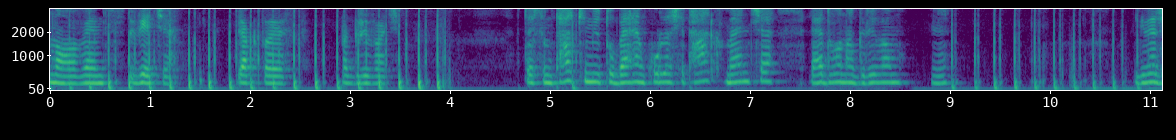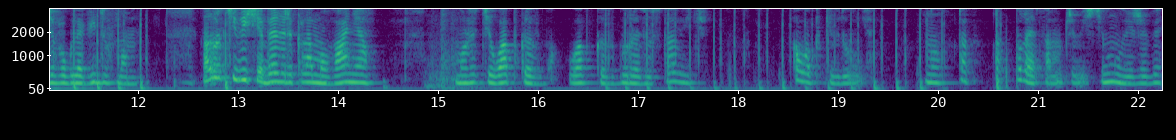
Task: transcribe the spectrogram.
No, więc wiecie, jak to jest nagrywać. To jestem takim youtuberem, kurde, się tak męczę, ledwo nagrywam, nie? Nie że w ogóle widzów mam. No ale oczywiście bez reklamowania. Możecie łapkę w, łapkę w górę zostawić, a łapki w dół nie. No, tak, tak polecam oczywiście. Mówię, żeby,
